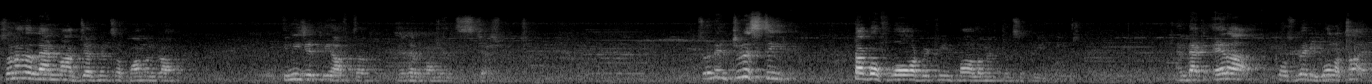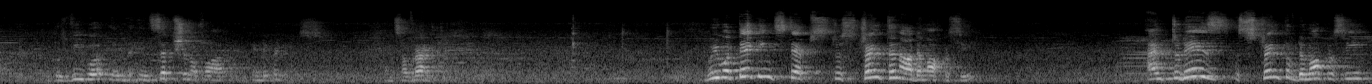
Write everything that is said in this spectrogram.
So, another landmark judgments of Vaman Rao immediately after Minerva Mill's judgment. So, an interesting tug of war between Parliament and Supreme Court. And that era was very volatile because we were in the inception of our independence and sovereignty. We were taking steps to strengthen our democracy, and today's strength of democracy,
